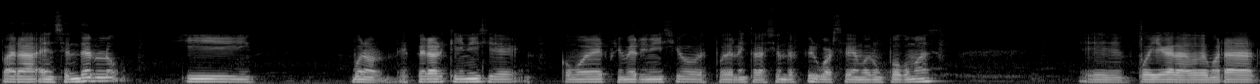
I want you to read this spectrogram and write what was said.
para encenderlo y bueno esperar que inicie. Como es el primer inicio después de la instalación del firmware se demora un poco más. Eh, puede llegar a demorar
